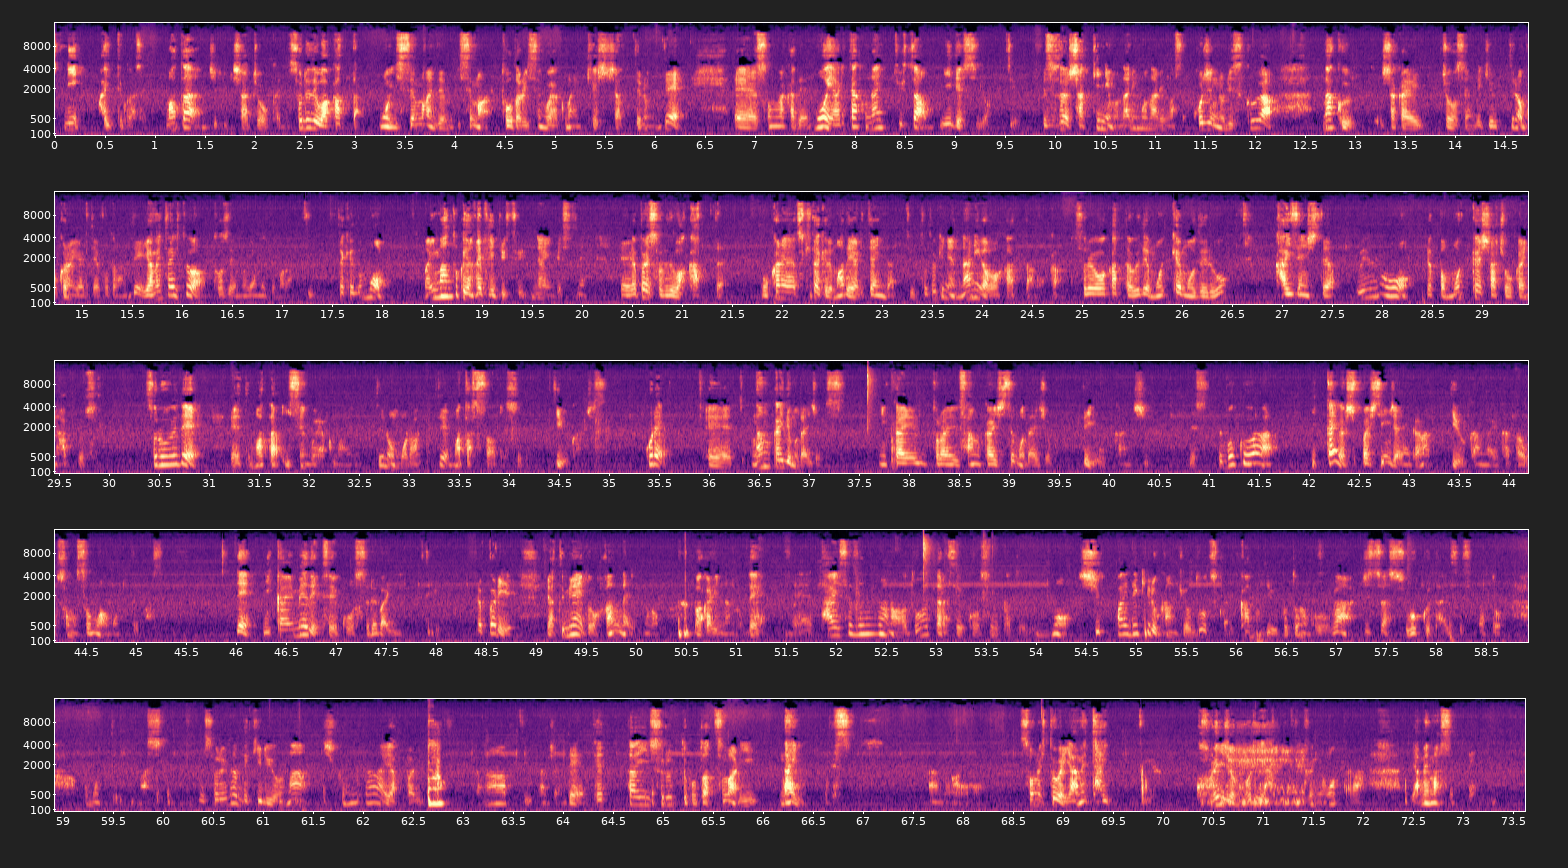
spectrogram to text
に入ってください。また社長会にそれで分かった。もう1000万円でも1000万トータル1500万円消しちゃってるんでえー、その中でもうやりたくないっていう人はいいですよ。っていう別にそれは借金にも何もなりません。個人のリスクがなく社会挑戦できるっていうのは僕らのやりたいことなんで辞めたい人は当然もう辞めてもらっていい。だけども、まあ、今のところ辞めたいという人いないんですね、えー、やっぱりそれで分かった。お金が尽きたけどまだやりたいんだって言った時には何が分かったのか。それが分かった上でもう一回モデルを改善した上のをやっぱもう一回社長会に発表するその上で、えー、とまた1500万円っていうのをもらってまたスタートするっていう感じですこれえー、何回でも大丈夫です。2回トライ、3回しても大丈夫っていう感じです。で僕は1回は失敗していいんじゃないかなっていう考え方をそもそもは持っています。で、2回目で成功すればいいっていう。やっぱりやってみないと分かんないものばかりなので、大切なのはどうやったら成功するかというよりも、失敗できる環境をどう使うかっていうことの方が実はすごく大切だと思っています。でそれができるような仕組みがやっぱりなっていう感じなんで撤退するってことはつまりないです。あのその人が辞めたいっていうこれ以上無理やっていうふうに思ったら辞めますんで、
